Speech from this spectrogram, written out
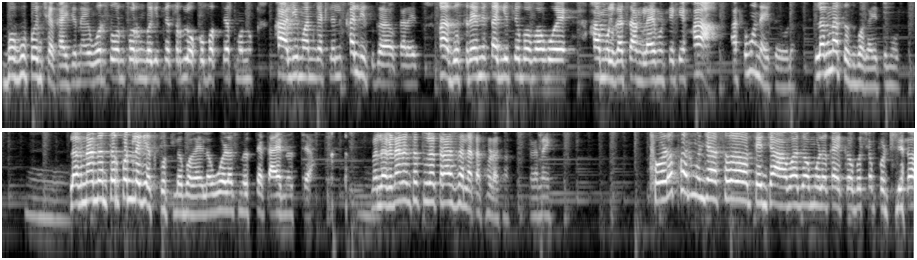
बघू पण शकायचे नाही. वर तोंड करून बघितलं तर लोक बघतात म्हणून खाली मान घातलेली खालीच करायचं. हा दुसऱ्याने सांगितलं बाबा होय हा मुलगा चांगला आहे. म्हटलं की हा असं म्हणायचं एवढं. लग्नातच बघायचं मग. लग्नानंतर पण लगेच कुठलं बघायला ओळख नसत्या काय नसत्या. मग लग्नानंतर तुला त्रास झाला का थोडासा? नाही? थोडंफार म्हणजे असं त्यांच्या आवाजामुळे काय कबशा पटल्या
